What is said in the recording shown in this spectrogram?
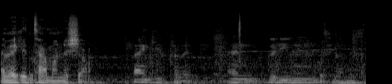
and making time on the show. Thank you, Philip, and good evening to your listeners.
